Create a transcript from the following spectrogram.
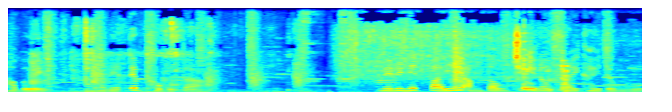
হাবই মানে টেপ থগুতা মেরিনেট পাই আংতাও চিকেন ফ্রাই খাই দঙ্গু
